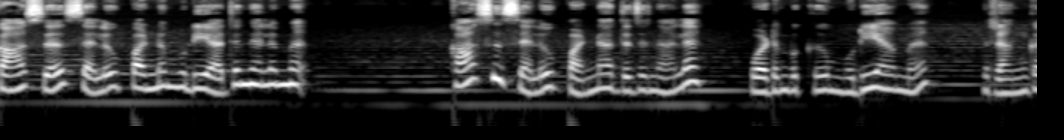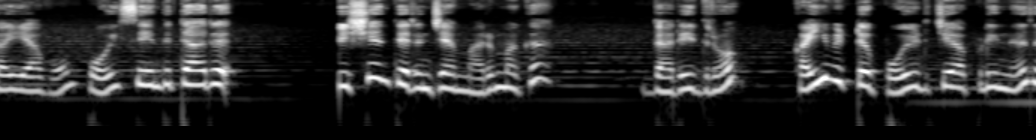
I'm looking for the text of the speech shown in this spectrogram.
காசை செலவு பண்ண முடியாத நிலைமை. காசு செலவு பண்ணாததுனால உடம்புக்கு முடியாம ரங்கையாவும் போய் சேர்ந்துட்டாரு. விஷயம் தெரிஞ்ச மருமக தரித்திரம் கைவிட்டு போயிடுச்சு அப்படின்னு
